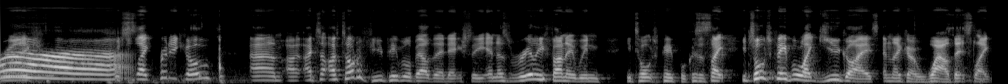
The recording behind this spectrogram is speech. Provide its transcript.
really Ah. which is like pretty cool. Um, I, I t- I've told a few people about that actually, and it's really funny when you talk to people because it's like you talk to people like you guys, and they go, "Wow, that's like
